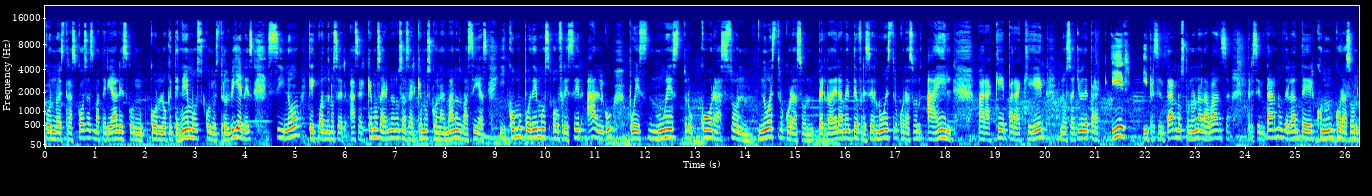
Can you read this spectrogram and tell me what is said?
con nuestras cosas materiales, con, con, lo que tenemos, con nuestros bienes, sino que cuando nos acerquemos a Él no nos acerquemos con las manos vacías. ¿Y cómo podemos ofrecer algo? Pues nuestro corazón, nuestro corazón, verdaderamente ofrecer nuestro corazón a Él. ¿Para qué? Para que Él nos ayude para ir y presentarnos con una alabanza, presentarnos delante de Él con un corazón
